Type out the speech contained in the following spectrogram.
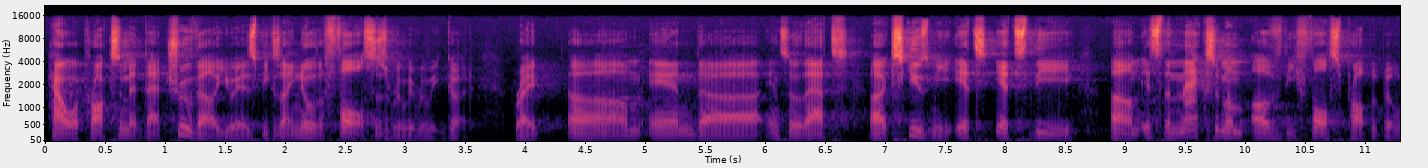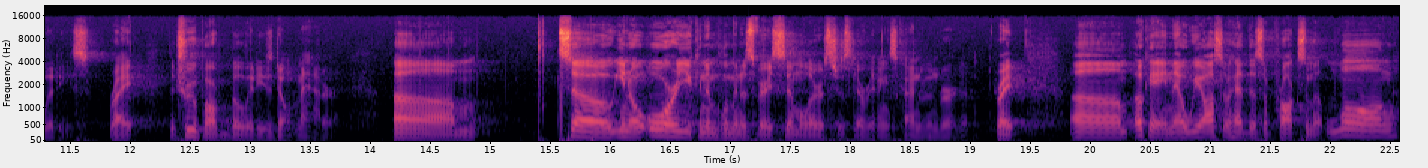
how approximate that true value is because I know the false is really, really good, right? Um, and, uh, and so that's, uh, excuse me, it's, it's, the, um, it's the maximum of the false probabilities, right? The true probabilities don't matter. Um, so, you know, or you can implement as very similar, it's just everything's kind of inverted, right? Um, okay, now we also had this approximate long.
